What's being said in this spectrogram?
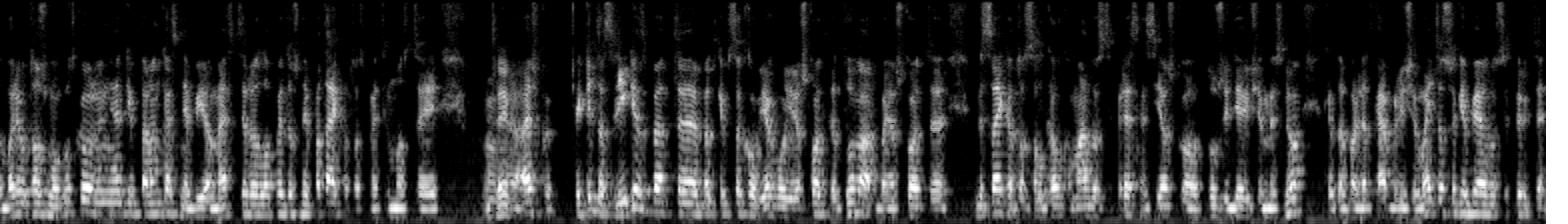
dabar jau tos žmogus, kur netgi per rankas nebijo mesti ir labai dažnai pataiko tos metimus. Tai Taip. aišku, čia kitas lygis, bet, bet kaip sakau, jeigu ieškoti lietuvio arba ieškoti visai, kad tos LKL komandos stipresnės ieško tų žaidėjų žemesnių, kaip dabar Lietkabelį Žemaitė sugebėjo nusipirkti,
